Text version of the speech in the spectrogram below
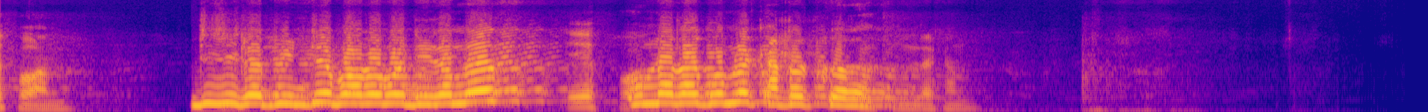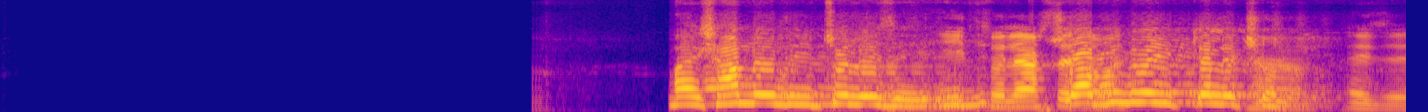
F one digital প্রিন্টে বড় বড় ডিজাইনের এফ ওয়ান কাট আউট করা। দেখেন। ভাই সামনে চলে ঈদ চলে আসছে সব কিন্তু কালেকশন হ্যাঁ, এই যে।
